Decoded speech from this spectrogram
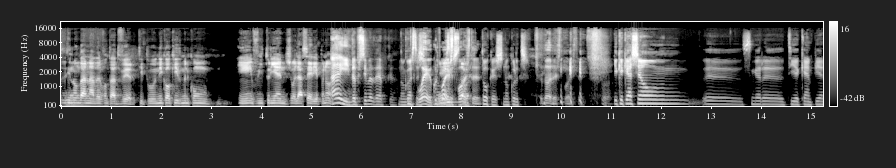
e não dá nada a vontade de ver. Tipo, Nicole Kidman com em vitorianos olhar séria para nós. Ai, ainda por cima da época. Não Curto gostas? bué, curto não bué gostas este de póster. Toucas, não curtes. Adoro este póster. E o que é que acham, eh, senhora Tia Campion,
